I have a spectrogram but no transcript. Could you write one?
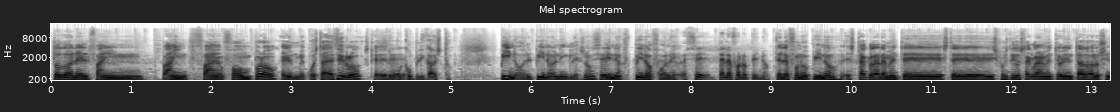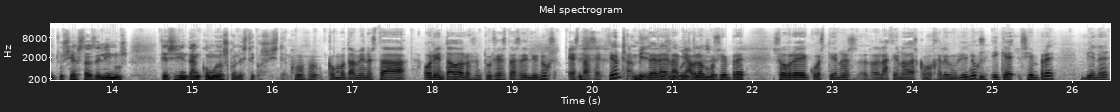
todo en el Fine, Fine, Fine Phone Pro, que me cuesta decirlo, es que Sí. es muy complicado esto. Pino, el Pino en inglés, ¿no? Sí. Pino, Pinophone. Sí, teléfono pino. Teléfono Pino está claramente, este dispositivo está claramente orientado a los entusiastas de Linux que se sientan cómodos con este ecosistema. Como también está orientado a los entusiastas de Linux esta sección, También, de la, en la que supuesto, hablamos sí. siempre sobre cuestiones relacionadas con GNU Linux y que siempre viene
